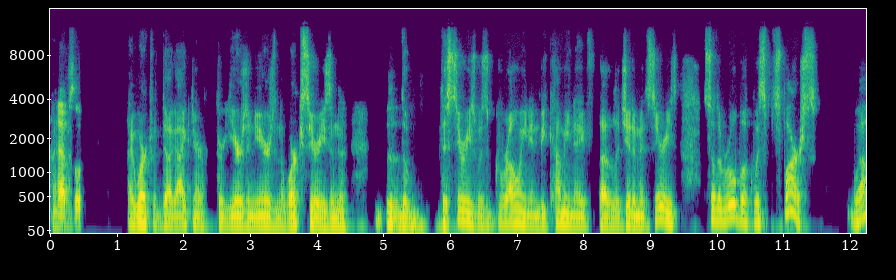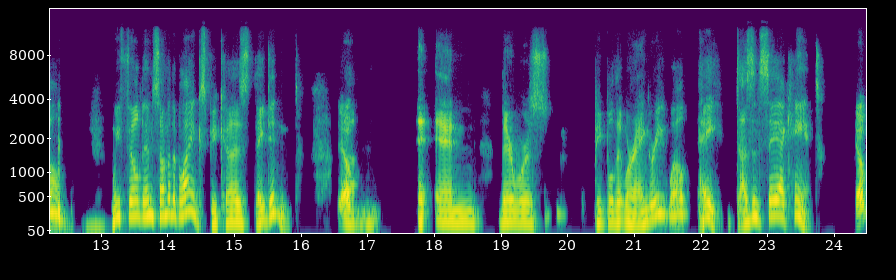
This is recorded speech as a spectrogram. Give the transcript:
I Absolutely. I worked with Doug Eichner for years and years in the WORCS series, and the the the, the series was growing and becoming a, a legitimate series. So the rule book was sparse. Well, we filled in some of the blanks because they didn't. Yep. Um, and there was people that were angry. Well, hey, doesn't say I can't. yep.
